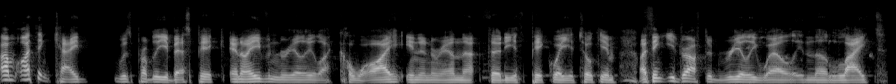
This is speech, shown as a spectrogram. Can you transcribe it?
Um, I think Cade was probably your best pick, and I even really like Kawhi in and around that 30th pick where you took him. I think you drafted really well in the late,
